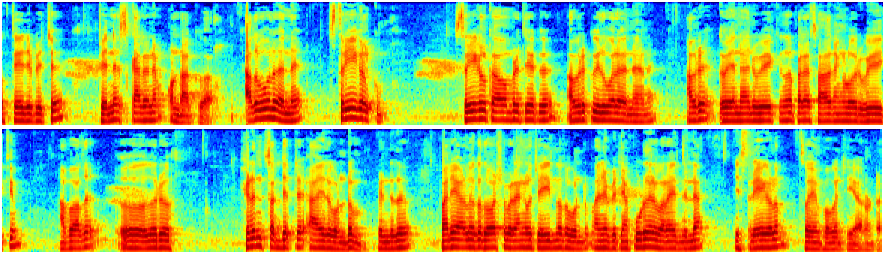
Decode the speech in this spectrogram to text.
ഉത്തേജിപ്പിച്ച് പിന്നെ സ്കലനം ഉണ്ടാക്കുക. അതുപോലെ തന്നെ സ്ത്രീകൾക്കും സ്ത്രീകൾക്കാവുമ്പോഴത്തേക്ക് അവർക്കും ഇതുപോലെ തന്നെയാണ്. അവർ പിന്നെ അനുപയോഗിക്കുന്നത് പല സാധനങ്ങളും അവർ ഉപയോഗിക്കും. അപ്പോൾ അത് അതൊരു ഹിഡൻ സബ്ജക്റ്റ് ആയതുകൊണ്ടും പിന്നെ ഇത് പല ആളുകൾക്ക് ദോഷഫലങ്ങൾ ചെയ്യുന്നത് കൊണ്ടും അതിനെപ്പറ്റി ഞാൻ കൂടുതൽ പറയുന്നില്ല. ഈ സ്ത്രീകളും സ്വയംഭോഗം ചെയ്യാറുണ്ട്.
